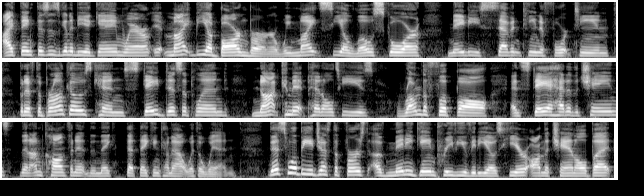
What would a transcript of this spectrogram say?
I think this is going to be a game where it might be a barn burner. We might see a low score, maybe 17 to 14. But if the Broncos can stay disciplined, not commit penalties, run the football, and stay ahead of the chains, then I'm confident that they, that they can come out with a win. This will be just the first of many game preview videos here on the channel, but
